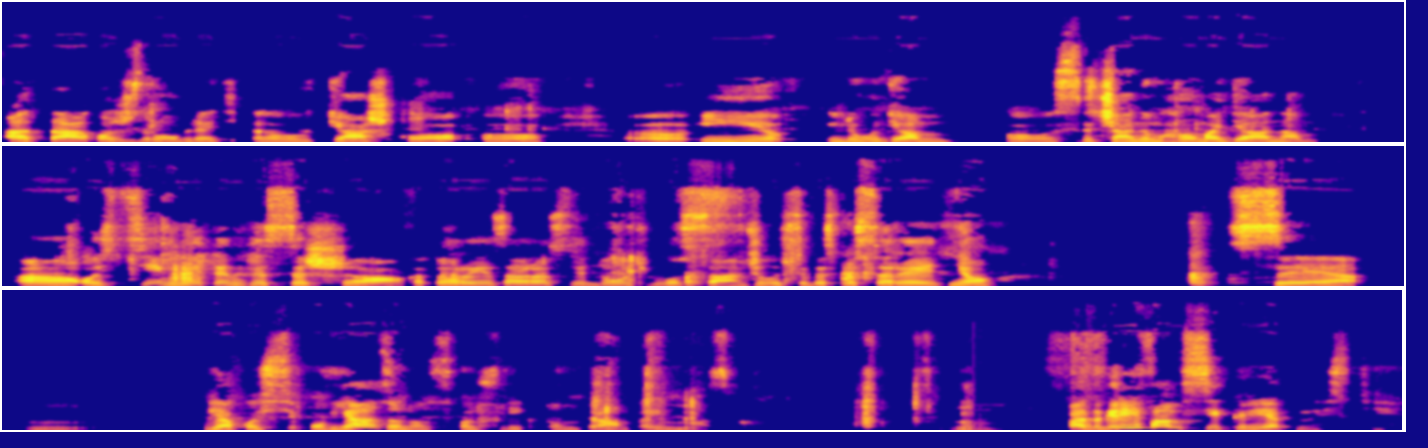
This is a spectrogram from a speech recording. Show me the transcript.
а також зроблять е, тяжко е, е, і людям, е, звичайним громадянам. А ось ці мітинги США, які зараз йдуть в Лос-Анджелесі безпосередньо, це якось пов'язано з конфліктом Трампа і Маска. Під грифом секретності.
